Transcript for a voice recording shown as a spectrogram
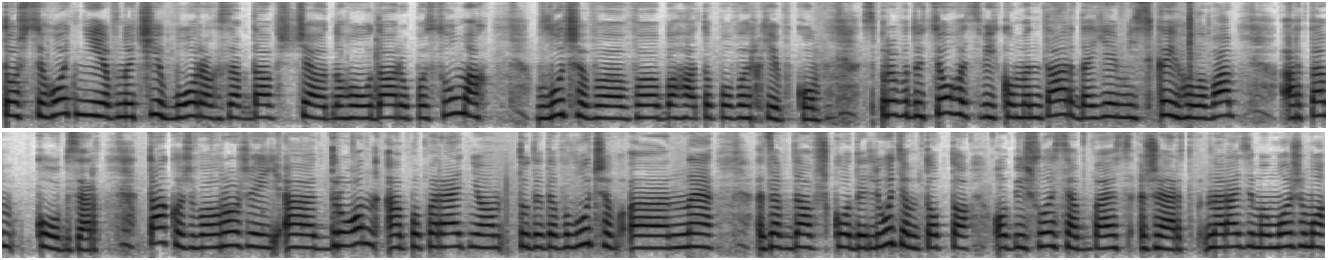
Тож сьогодні вночі ворог завдав ще одного удару по сумах, влучив е, в багатоповерхівку. З приводу цього свій коментар дає міський голова Артем Кобзар. Також ворожий е, дрон е, попередньо туди, де влучив, не завдав шкоди людям, тобто обійшлося без жертв. Наразі ми можемо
